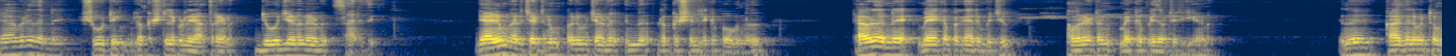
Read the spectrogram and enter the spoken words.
രാവിലെ തന്നെ ഷൂട്ടിംഗ് ലൊക്കേഷനിലേക്കുള്ള യാത്രയാണ്. ജോജിയണ്ണനാണ് സാരഥി. ഞാനും ഹരിച്ചേട്ടനും ഒരുമിച്ചാണ് ഇന്ന് ലൊക്കേഷനിലേക്ക് പോകുന്നത്. രാവിലെ തന്നെ മേക്കപ്പ് ഒക്കെ ആരംഭിച്ചു. അമലേട്ടൻ മേക്കപ്പ് ചെയ്തുകൊണ്ടിരിക്കുകയാണ്. ഇന്ന് കാഞ്ഞിരപ്പറ്റം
